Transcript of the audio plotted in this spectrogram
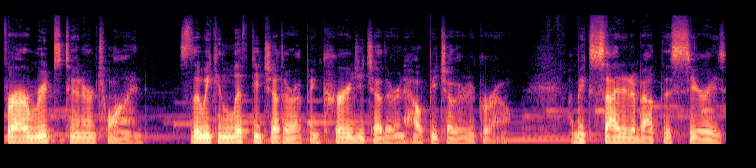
for our roots to intertwine, so that we can lift each other up, encourage each other, and help each other to grow. I'm excited about this series.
